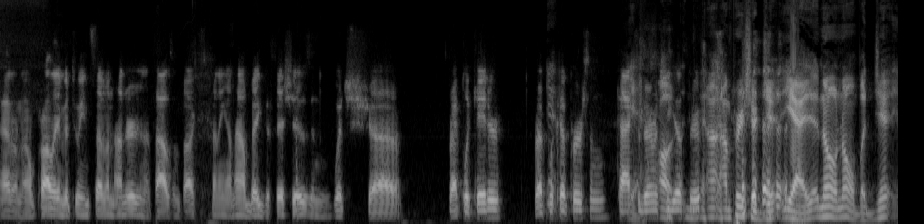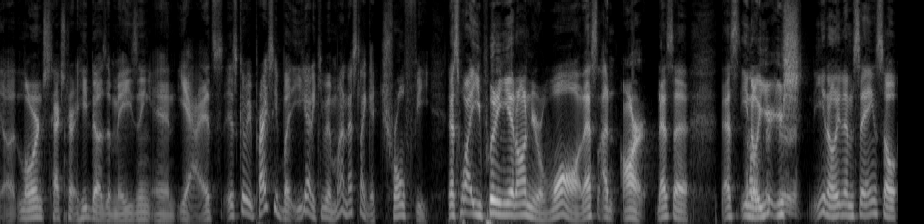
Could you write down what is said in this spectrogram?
I don't know, probably in between seven hundred and a thousand bucks, depending on how big the fish is and which uh, replicator, replica person, taxidermist Oh, you go through. I- I'm pretty sure. Jen, yeah, no, no, but Jen, uh, Lawrence Texner, he does amazing, and yeah, it's it's gonna be pricey, but you got to keep in mind that's like a trophy. That's why you putting it on your wall. That's an art. That's a that's you know Oh, you're, you're sure. you know what I'm saying. So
